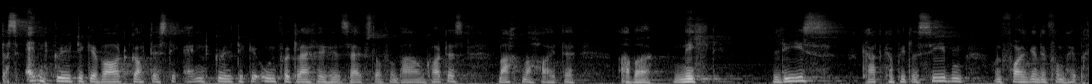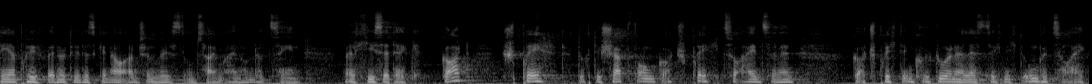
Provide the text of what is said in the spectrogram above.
das endgültige Wort Gottes, die endgültige, unvergleichliche Selbstoffenbarung Gottes, machen wir heute aber nicht. Lies gerade Kapitel 7 und folgende vom Hebräerbrief, wenn du dir das genau anschauen willst, um Psalm 110. Melchisedek. Gott spricht durch die Schöpfung, Gott spricht zu Einzelnen Gott spricht in Kulturen, er lässt sich nicht unbezeugt,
